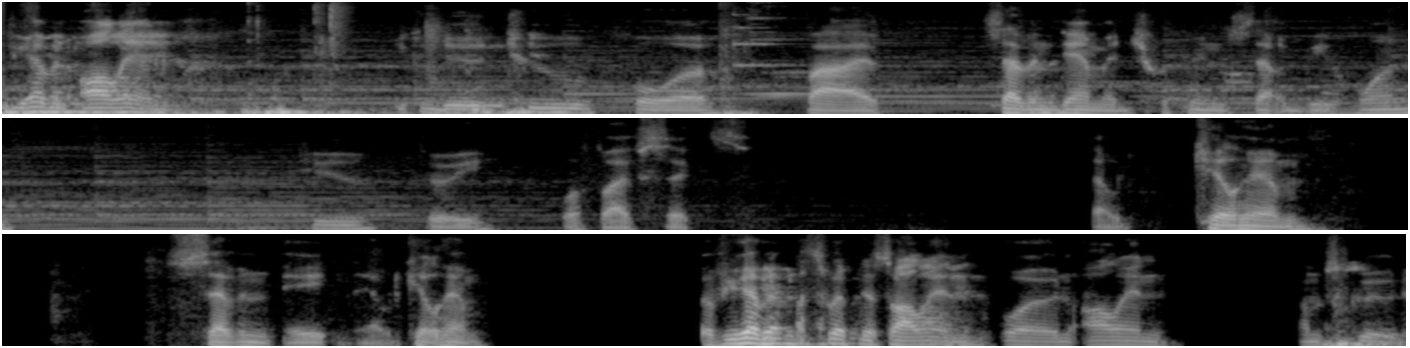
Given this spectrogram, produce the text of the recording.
if you have an all in, you can do two, four, five, seven damage, which means that would be one, two, three, four, five, six. That would kill him. Seven, eight. That would kill him. If you have a, a swiftness all in or an all in, I'm screwed.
